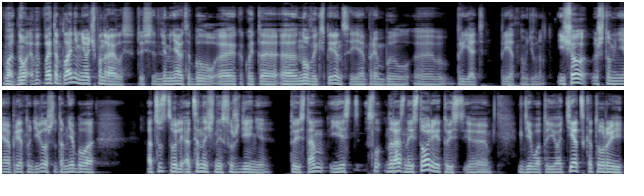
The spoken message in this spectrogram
Вот, но в в этом плане мне очень понравилось. То есть для меня это был э, какой-то э, новый experience, и я прям был э, приятен, приятно удивлен. Еще, что меня приятно удивило, что там не было, отсутствовали оценочные суждения. То есть там есть разные истории, то есть э, где вот ее отец, который,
